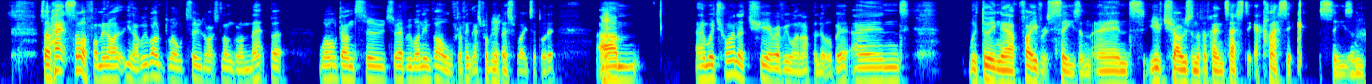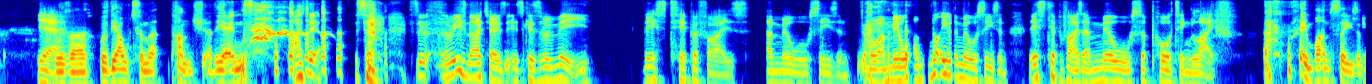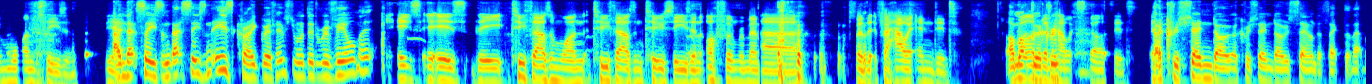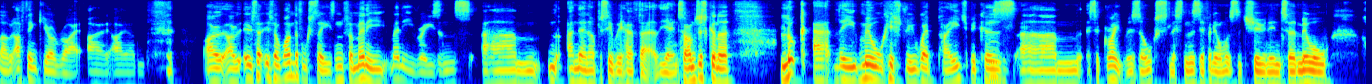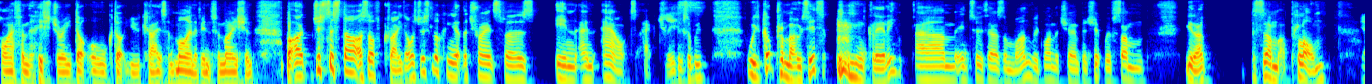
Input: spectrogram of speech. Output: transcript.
so hats off. I mean, I you know we won't dwell too much longer on that, but well done to to everyone involved. I think that's probably Yeah. the best way to put it. Yeah. Um, and we're trying to cheer everyone up a little bit, and we're doing our favourite season. And you've chosen a fantastic, a classic season yeah. with uh with the ultimate punch at the end. I think so. So the reason I chose it is because for me, this typifies a Millwall season, or a Mill, not even a Millwall season. This typifies a Millwall supporting life in one season. in one season. Yeah, And that season, that season is Craig Griffiths. Do you want to do the reveal, mate? it is it is the 2001 2002 season. Often remember uh, for the, for how it ended, I might do a, than cre- how it started. a crescendo, a crescendo sound effect at that moment. I think you're right. I, I um, I, I, it's, a, it's a wonderful season for many many reasons. Um, and then obviously we have that at the end. So I'm just gonna look at the Mill History webpage because um, it's a great resource, listeners. If anyone wants to tune into Mill history.org.uk it's a mine of information but I, just to start us off craig i was just looking at the transfers in and out actually because we we got promoted clearly um, in 2001 we'd won the championship with some you know some aplomb.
